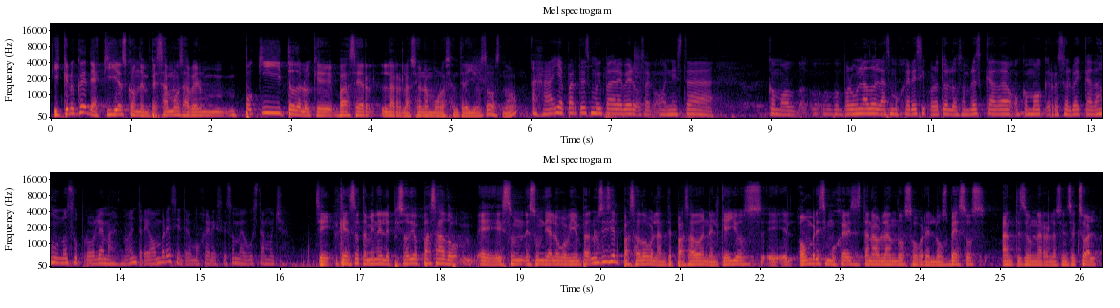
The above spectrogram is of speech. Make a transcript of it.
Y creo que de aquí ya es cuando empezamos a ver un poquito de lo que va a ser la relación amorosa entre ellos dos, ¿no? Ajá, y aparte es muy padre ver, o sea, en esta, como por un lado las mujeres y por otro los hombres, cada, cómo resuelve cada uno su problema, ¿no? Entre hombres y entre mujeres, eso me gusta mucho. Sí, que eso también el episodio pasado eh, es, un, es un diálogo bien. No sé si el pasado o el antepasado en el que ellos, eh, hombres y mujeres, están hablando sobre los besos antes de una relación sexual.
